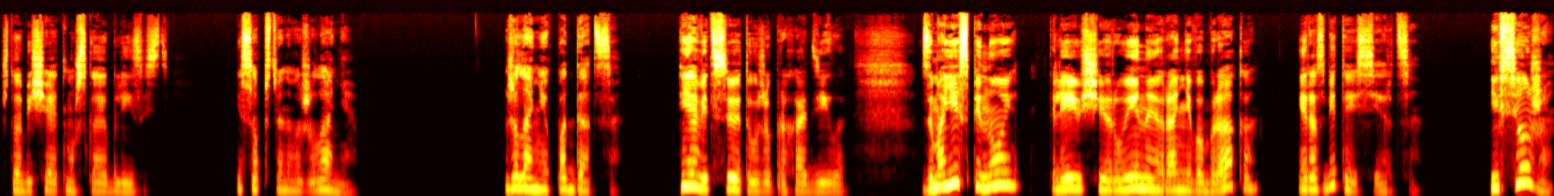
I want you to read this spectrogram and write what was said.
что обещает мужская близость, и собственного желания. Желание поддаться. Я ведь все это уже проходила. За моей спиной тлеющие руины раннего брака и разбитое сердце. И все же,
